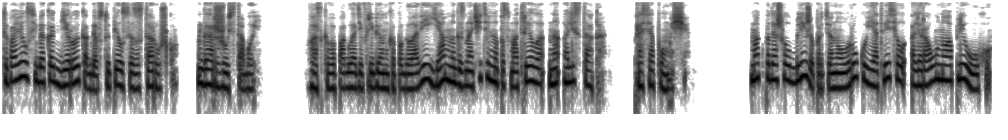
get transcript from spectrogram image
Ты повел себя как герой, когда вступился за старушку. Горжусь тобой». Ласково погладив ребенка по голове, я многозначительно посмотрела на Алистата, прося помощи. Маг подошел ближе, протянул руку и отвесил Альрауну оплеуху.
